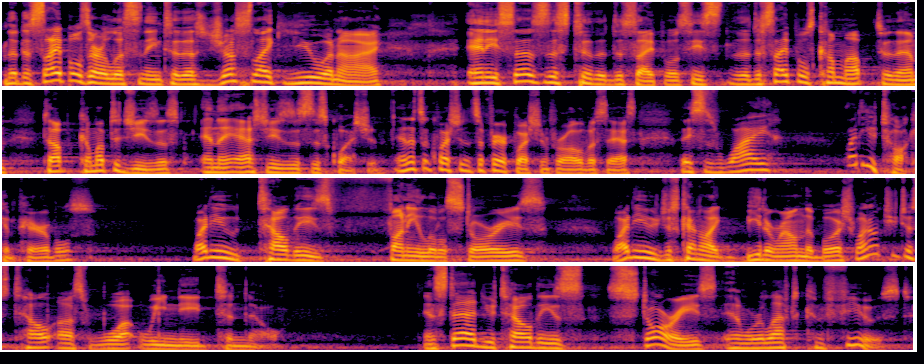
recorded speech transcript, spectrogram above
The disciples are listening to this just like you and I. And he says this to the disciples. He's, the disciples come up to them, come up to Jesus, and they ask Jesus this question. And it's a question, it's a fair question for all of us to ask. They says, Why, why do you talk in parables? Why do you tell these funny little stories? Why do you just kind of like beat around the bush? Why don't you just tell us what we need to know? Instead, you tell these stories and we're left confused.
